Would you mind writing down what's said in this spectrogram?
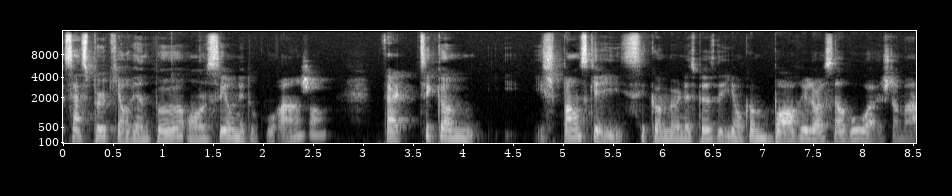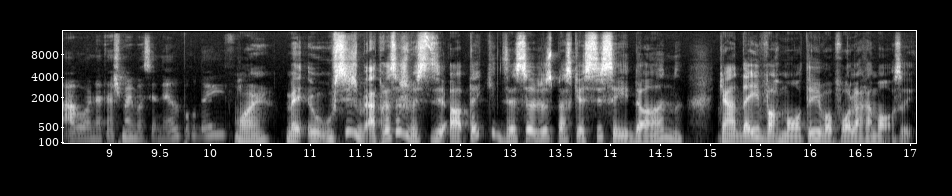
ça se peut qu'ils reviennent pas, on le sait, on est au courant, genre. Fait que tu sais comme je pense que c'est comme une espèce de ils ont comme barré leur cerveau à justement avoir un attachement émotionnel pour Dave. Ouais. Mais euh, aussi, après ça, je me suis dit, ah, peut-être qu'il disait ça juste parce que si c'est Don, quand Dave va remonter, il va pouvoir le ramasser.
